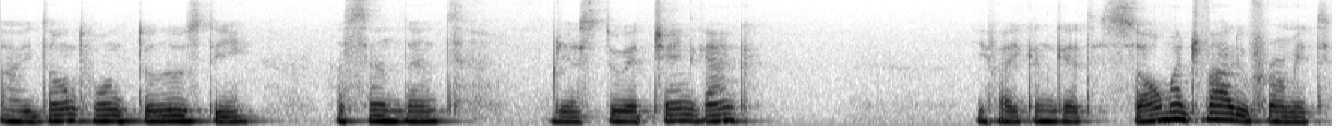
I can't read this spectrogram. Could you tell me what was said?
I don't want to lose the ascendant just do a chain gang. If I can get so much value from it.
